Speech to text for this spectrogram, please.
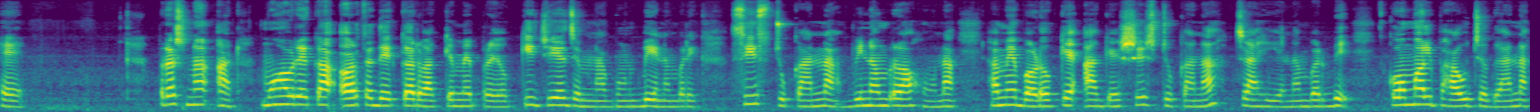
है। प्रश्न आठ मुहावरे का अर्थ देखकर वाक्य में प्रयोग कीजिए जमना गुण बे नंबर एक शीश झुकाना विनम्र होना हमें बड़ों के आगे शीश झुकाना चाहिए नंबर बे कोमल भाव जगाना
